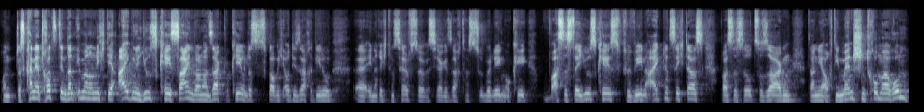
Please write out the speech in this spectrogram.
Und das kann ja trotzdem dann immer noch nicht der eigene Use Case sein, weil man sagt, okay, und das ist, glaube ich, auch die Sache, die du äh, in Richtung Self-Service ja gesagt hast, zu überlegen, okay, was ist der Use Case? Für wen eignet sich das? Was ist sozusagen dann ja auch die Menschen drumherum,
